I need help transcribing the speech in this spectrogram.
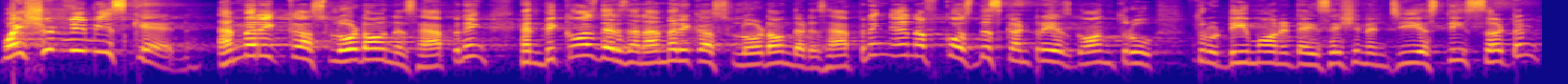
Why should we be scared? America slowdown is happening, and because there is an America slowdown that is happening, and of course this country has gone through through demonetization and GST, certain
